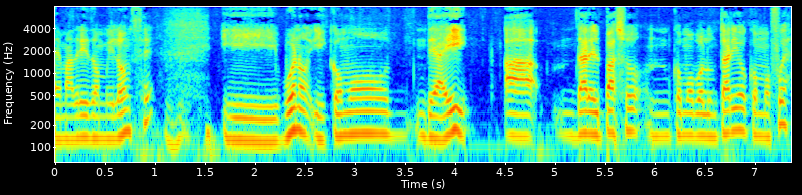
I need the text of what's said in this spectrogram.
de Madrid 2011. Y bueno, y cómo de ahí a dar el paso mm, como voluntario, ¿cómo fue?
